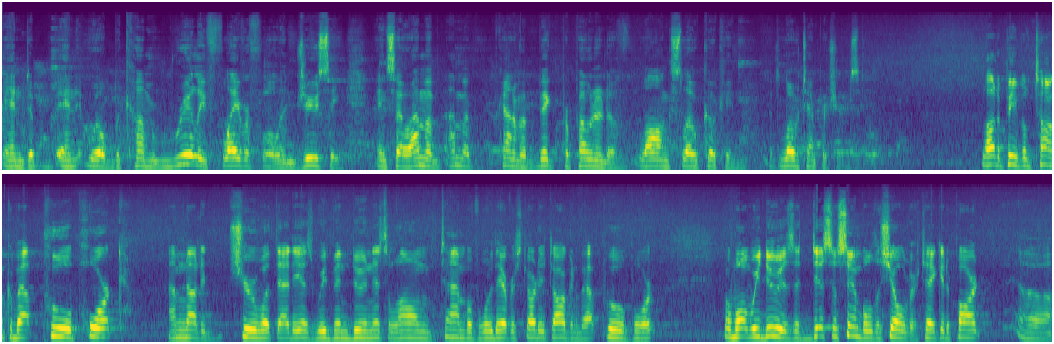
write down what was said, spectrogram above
and, and it will become really flavorful and juicy. And so I'm a, I'm a kind of a big proponent of long, slow cooking at low temperatures. A lot of people talk about pulled pork. I'm not sure what that is. We've been doing this a long time before they ever started talking about pulled pork. But what we do is disassemble the shoulder, take it apart uh,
